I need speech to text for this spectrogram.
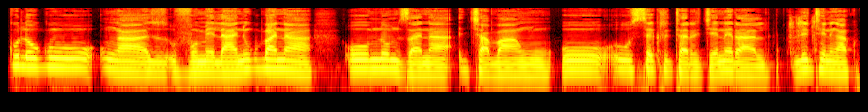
kuloku ungavumelani ukubana umnumzana Chabangu u-secretary general lithini ngakho?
